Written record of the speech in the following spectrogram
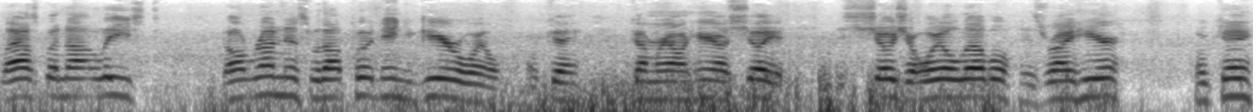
last but not least, don't run this without putting in your gear oil, okay? Come around here, I'll show you. This shows your oil level is right here, okay?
